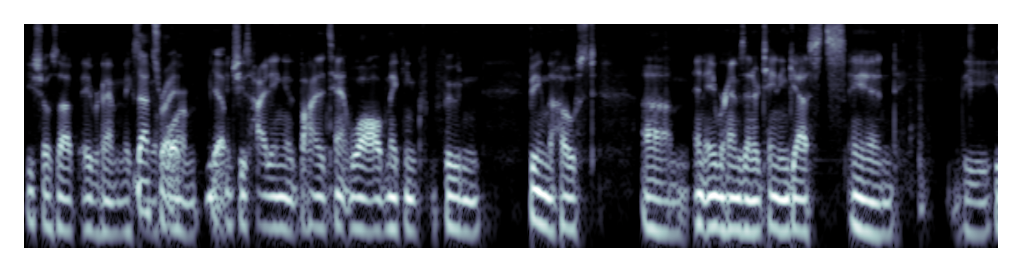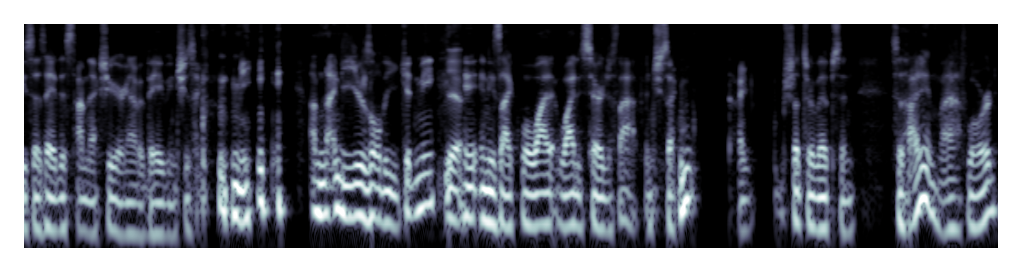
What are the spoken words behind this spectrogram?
He shows up. Abraham makes That's right. for him, Yep. and she's hiding behind the tent wall, making food and being the host. Um, and Abraham's entertaining guests, and the he says, "Hey, this time next year you're gonna have a baby," and she's like, "Me? I'm 90 years old. Are you kidding me?" Yeah. And, and he's like, "Well, why why did Sarah just laugh?" And she's like, Like shuts her lips and says, "I didn't laugh, Lord."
